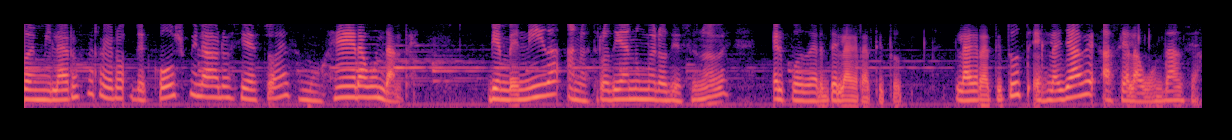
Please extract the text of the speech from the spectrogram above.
Soy Milagros Guerrero de Coach Milagros y esto es Mujer Abundante. Bienvenida a nuestro día número 19, el poder de la gratitud. La gratitud es la llave hacia la abundancia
